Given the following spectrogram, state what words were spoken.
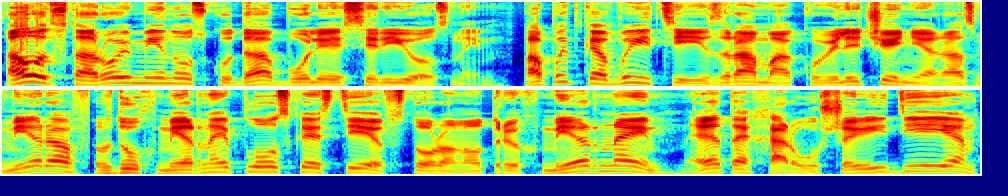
А вот второй минус куда более серьезный. Попытка выйти из рамок увеличения размеров в двухмерной плоскости в сторону трехмерной – это хорошая идея,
